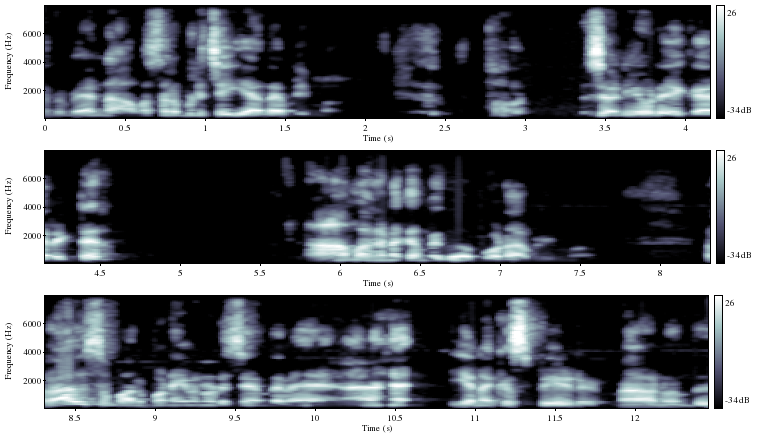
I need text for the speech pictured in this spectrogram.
இந்த வேண்டாம் அவசரப்பட்டு செய்யாத அப்படிமா. சனியோடைய கேரக்டர் ஆம கணக்க மெதுவாக போடா அப்படிமா. ராகு சுமார் சேர்ந்தவன். ஆஹ எனக்கு ஸ்பீடு நான் வந்து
